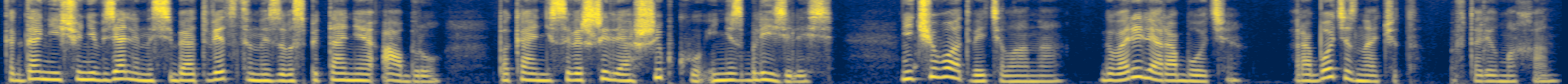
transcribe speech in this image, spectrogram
когда они еще не взяли на себя ответственность за воспитание Абру, пока они совершили ошибку и не сблизились. «Ничего», — ответила она. «Говорили о работе». «Работе, значит?» — повторил Махан.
